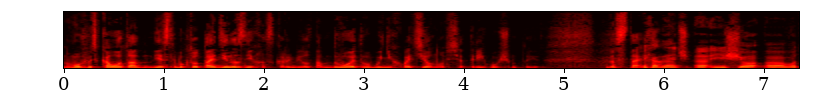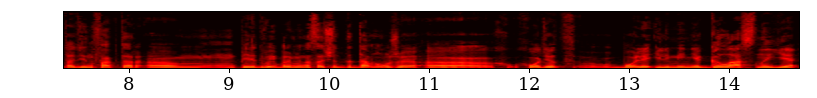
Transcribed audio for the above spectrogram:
ну, может быть, кого-то, если бы кто-то один из них оскорбил, там двое этого бы не хватило, но все три, в общем-то, достали. Михаил Геннадьевич, э, еще э, вот один фактор. Эм, перед выборами достаточно давно уже ходят более или менее гласные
